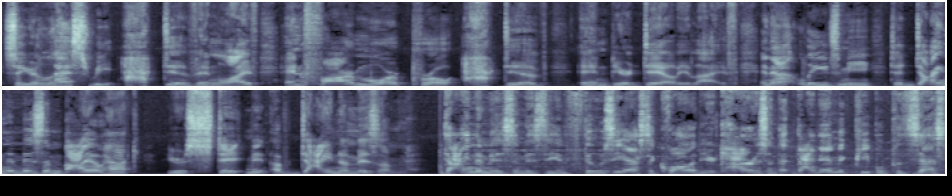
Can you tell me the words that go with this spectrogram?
so you're less reactive in life and far more proactive in your daily life. And that leads me to Dynamism Biohack, your statement of dynamism. Dynamism is the enthusiastic quality or charism that dynamic people possess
